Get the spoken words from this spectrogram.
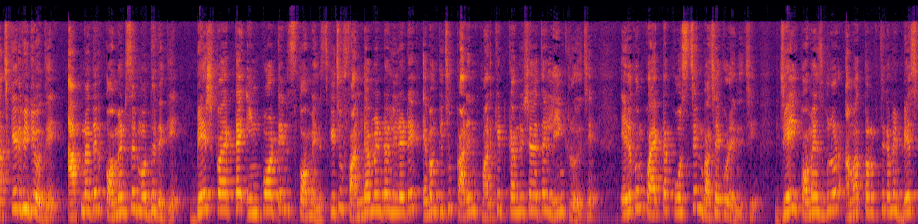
আজকের ভিডিওতে আপনাদের কমেন্টসের মধ্যে থেকে বেশ কয়েকটা ইম্পর্টেন্স কমেন্টস কিছু ফান্ডামেন্টাল রিলেটেড এবং কিছু কারেন্ট মার্কেট কন্ডিশনের লিঙ্ক রয়েছে। এরকম কয়েকটা কোশ্চেন বাছাই করে এনেছি। যেই কমেন্টসগুলোর আমার তরফ থেকে আমি বেস্ট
